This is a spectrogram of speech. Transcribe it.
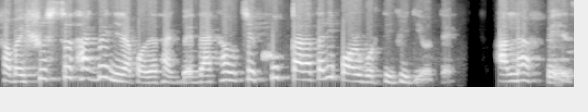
সবাই সুস্থ থাকবে নিরাপদে থাকবে দেখা হচ্ছে খুব তাড়াতাড়ি পরবর্তী ভিডিওতে। আল্লাহ হাফেজ।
